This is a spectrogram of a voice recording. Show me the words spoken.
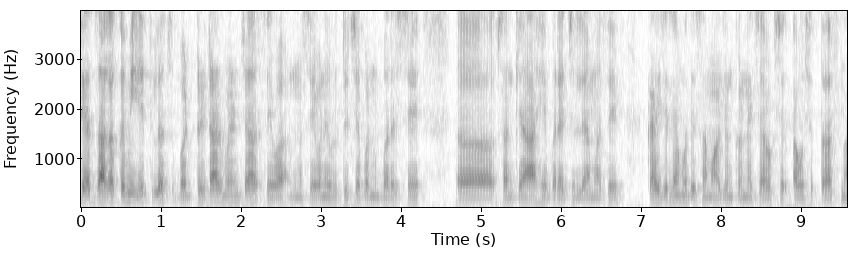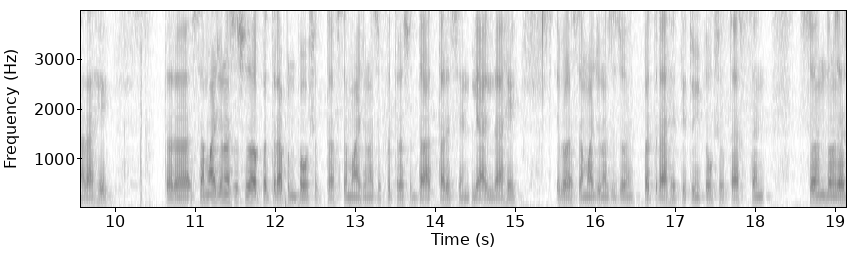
त्या जागा कमी येतीलच बट रिटायरमेंटच्या सेवा सेवानिवृत्तीचे पण बरेचसे संख्या आहे बऱ्याच जिल्ह्यामध्ये. काही जिल्ह्यामध्ये समायोजन करण्याची आवश्यक आवश्यकता असणार आहे. तर अ, समायोजनाचं सुद्धा पत्र आपण पाहू शकता. समायोजनाचं पत्रसुद्धा आत्ता रिसेंटली आलेलं आहे. हे बघा समायोजनाचं जो पत्र आहे ते तुम्ही पाहू शकता. सन सन दोन हजार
